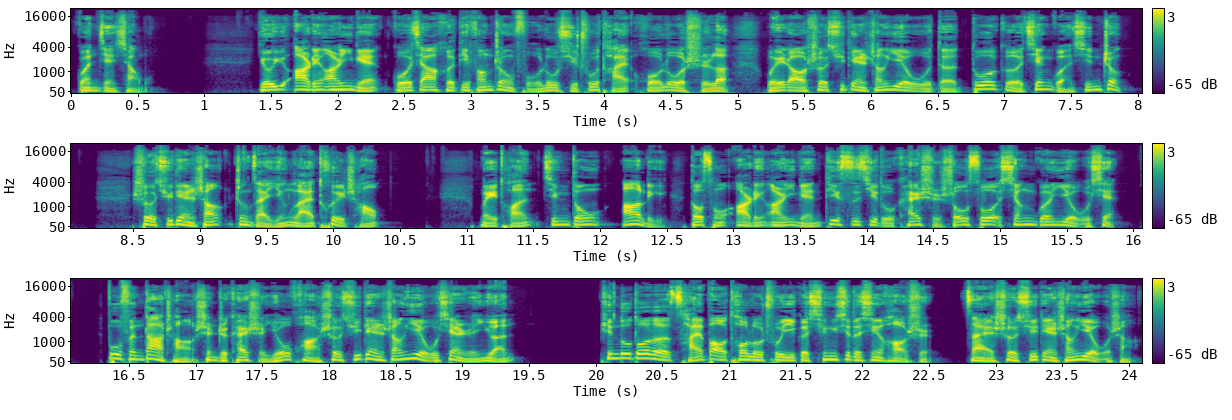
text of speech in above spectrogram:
关键项目。由于二零二一年国家和地方政府陆续出台或落实了围绕社区电商业务的多个监管新政，社区电商正在迎来退潮。美团、京东、阿里都从二零二一年第四季度开始收缩相关业务线，部分大厂甚至开始优化社区电商业务线人员。拼多多的财报透露出一个清晰的信号，是在社区电商业务上，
